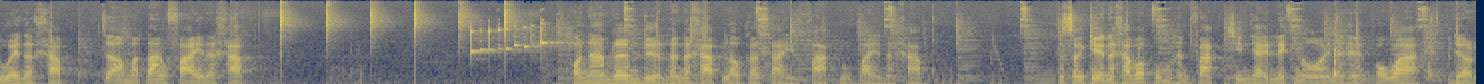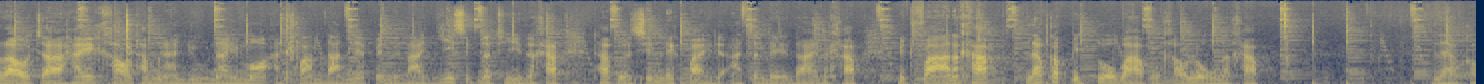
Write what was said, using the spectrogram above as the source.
ด้วยนะครับ จะเอามาตั้งไฟนะครับ พอน้ำเริ่มเดือดแล้วนะครับ เราก็ใส่ฟักลงไปนะครับจะสังเกตนะครับว่าผมหั่นฟักชิ้นใหญ่เล็กน้อยนะฮะเพราะว่าเดี๋ยวเราจะให้เขาทำงานอยู่ในหม้ออัดความดันเนี่ยเป็นเวลา 20 นาทีนะครับถ้าเปิดชิ้นเล็กไปเดี๋ยวอาจจะเละได้นะครับปิดฝานะครับแล้วก็ปิดตัววาล์วของเขาลงนะครับ แล้วก็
